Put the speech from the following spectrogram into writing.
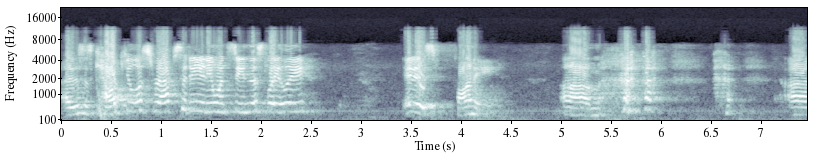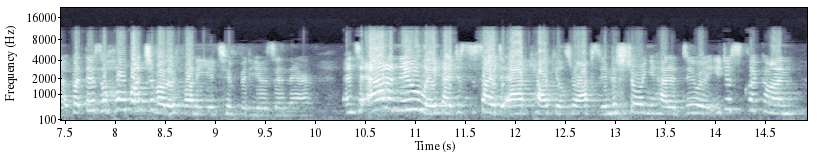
Uh, this is Calculus Rhapsody. Anyone seen this lately? It is funny. Um, uh, but there's a whole bunch of other funny YouTube videos in there. And to add a new link, I just decided to add Calculus Rhapsody. I'm just showing you how to do it. You just click on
